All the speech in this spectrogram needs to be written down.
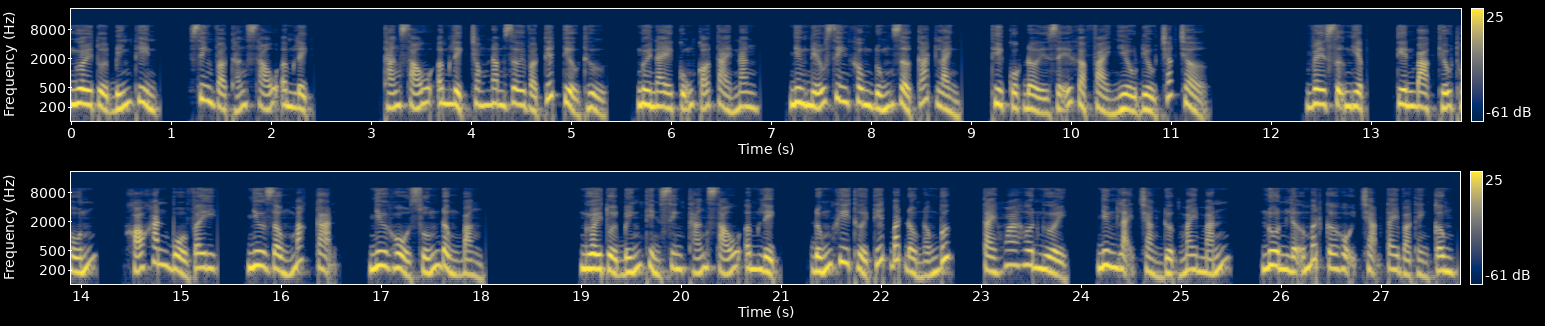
Người tuổi Bính Thìn sinh vào tháng 6 âm lịch. Tháng 6 âm lịch trong năm rơi vào tiết tiểu thử, người này cũng có tài năng, nhưng nếu sinh không đúng giờ cát lành thì cuộc đời dễ gặp phải nhiều điều trắc trở. Về sự nghiệp, tiền bạc thiếu thốn, khó khăn bùa vây, như rồng mắc cạn, như hổ xuống đồng bằng. Người tuổi Bính Thìn sinh tháng 6 âm lịch, đúng khi thời tiết bắt đầu nóng bức, tài hoa hơn người, nhưng lại chẳng được may mắn, luôn lỡ mất cơ hội chạm tay vào thành công.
